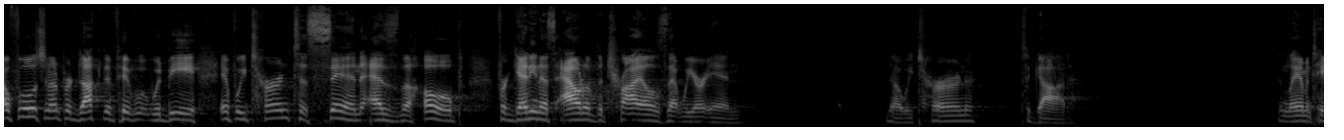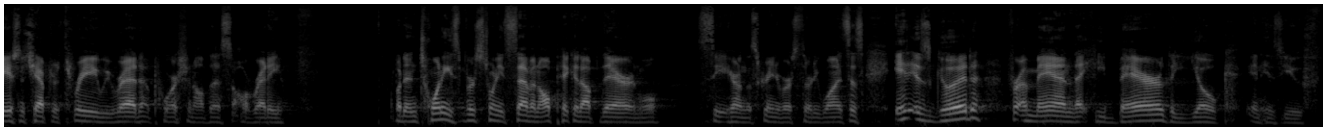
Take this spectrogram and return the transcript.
How foolish and unproductive it would be if we turned to sin as the hope for getting us out of the trials that we are in. No, we turn to God. In Lamentations chapter 3, we read a portion of this already. But in 20, verse 27, I'll pick it up there and we'll see it here on the screen in verse 31. It says, It is good for a man that he bear the yoke in his youth.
